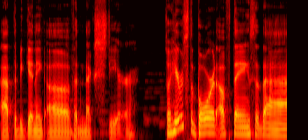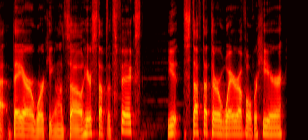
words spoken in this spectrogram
at the beginning of next year. So here's the board of things that they are working on. So here's stuff that's fixed, you, stuff that they're aware of over here,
